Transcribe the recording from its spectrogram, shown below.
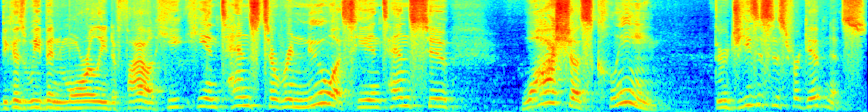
because we've been morally defiled. He, he intends to renew us. He intends to wash us clean through Jesus' forgiveness.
